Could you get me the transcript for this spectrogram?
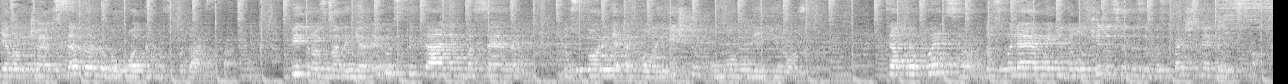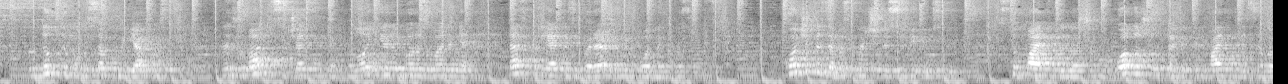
я вивчаю все про рибоводне господарство. Від розведення риби в спеціальних басейнах до створення екологічних умов для її росту. Ця професія дозволяє мені долучитися до забезпечення людства продуктами високої якості, розвивати сучасні технології риборозведення та сприяти збереженню водних ресурсів. Хочете забезпечити собі успіх? Вступайте до нашого коледжу та відкривайте для себе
